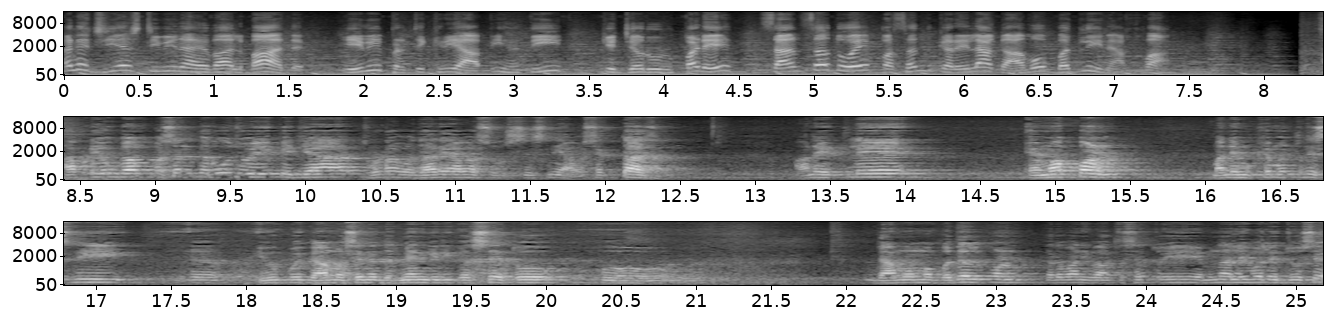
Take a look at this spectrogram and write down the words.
અને જીએસટીવીના અહેવાલ બાદ એવી પ્રતિક્રિયા આપી હતી કે જરૂર પડે સાંસદોએ પસંદ કરેલા ગામો બદલી નાખવા આપણે એવું ગામ પસંદ કરવું જોઈએ કે જ્યાં થોડા વધારે આવા સોર્સિસની આવશ્યકતા છે અને એટલે એમાં પણ માન્ય મુખ્યમંત્રીશ્રી અ, એવું કોઈ ગામ હશે ને દરમિયાનગીરી કરશે તો અ, ગામોમાં બદલ પણ કરવાની વાત હશે તો એ એમના લેવલે જોશે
